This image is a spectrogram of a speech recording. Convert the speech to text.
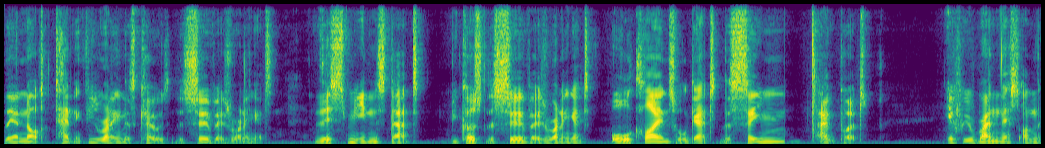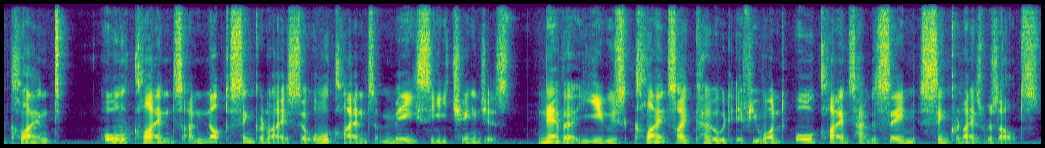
they are not technically running this code, the server is running it. This means that because the server is running it, all clients will get the same output. If we run this on the client, all clients are not synchronized, so all clients may see changes. Never use client-side code if you want all clients to have the same synchronized results.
